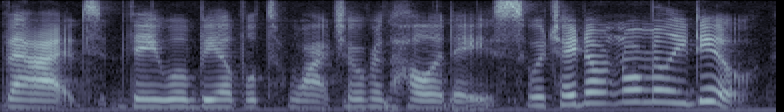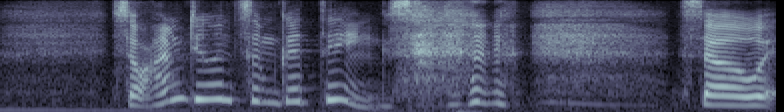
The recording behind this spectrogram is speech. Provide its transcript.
that they will be able to watch over the holidays, which I don't normally do. So I'm doing some good things. so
